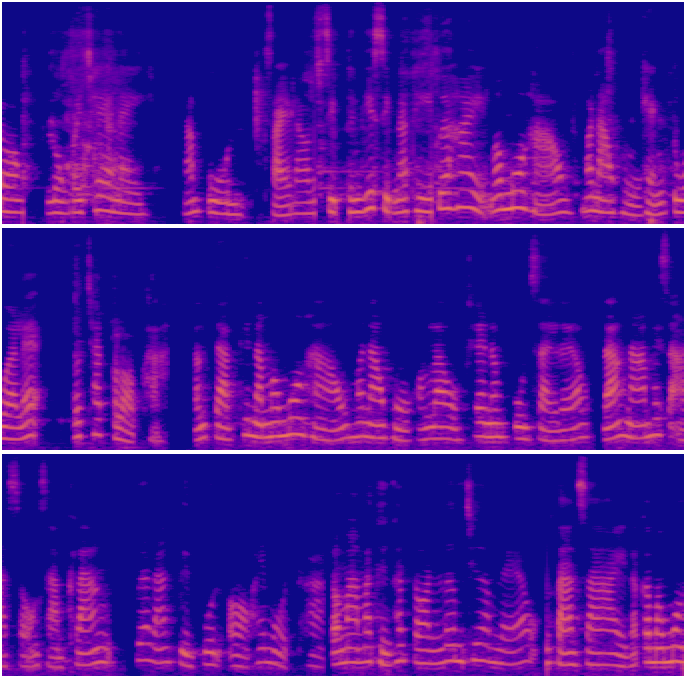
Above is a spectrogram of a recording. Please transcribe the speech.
ดองลงไปแช่ใน น้ำปูนใส่เรา 10-20 นาที เพื่อให้มะม่วงหาวมะนาวโหแข็งตัวและรสชาติกรอบค่ะ หลังจากที่น้ำมะม่วงหาวมะนาวโหของเราแช่น้ำปูนใส่แล้ว ล้างน้ำให้สะอาด 2-3 ครั้ง เพื่อล้างกลิ่นปูนออกให้หมดค่ะ ต่อมามาถึงขั้นตอนเริ่มเชื่อมแล้วน้ำตาลทรายแล้วก็มะม่วง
